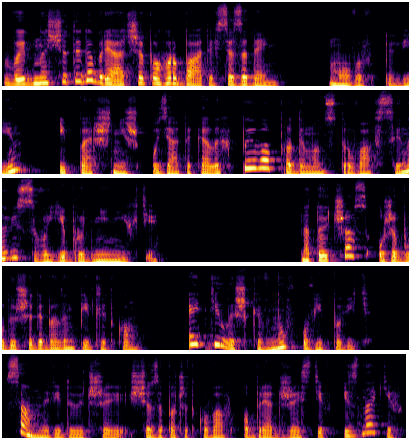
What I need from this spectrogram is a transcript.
Видно, що ти добряче погорбатився за день, мовив він і, перш ніж узяти келих пива, продемонстрував синові свої брудні нігті. На той час, уже будучи дебелим підлітком, Едді лиш кивнув у відповідь, сам не відаючи, що започаткував обряд жестів і знаків,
